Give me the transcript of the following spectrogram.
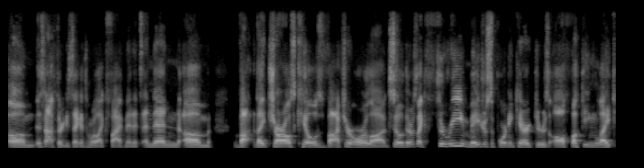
um it's not 30 seconds more like 5 minutes and then um Va- like Charles kills Vater Orlaag. So there's like three major supporting characters all fucking like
